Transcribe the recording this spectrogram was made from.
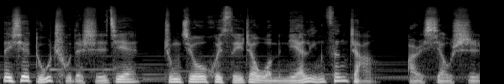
那些独处的时间终究会随着我们年龄增长而消失。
